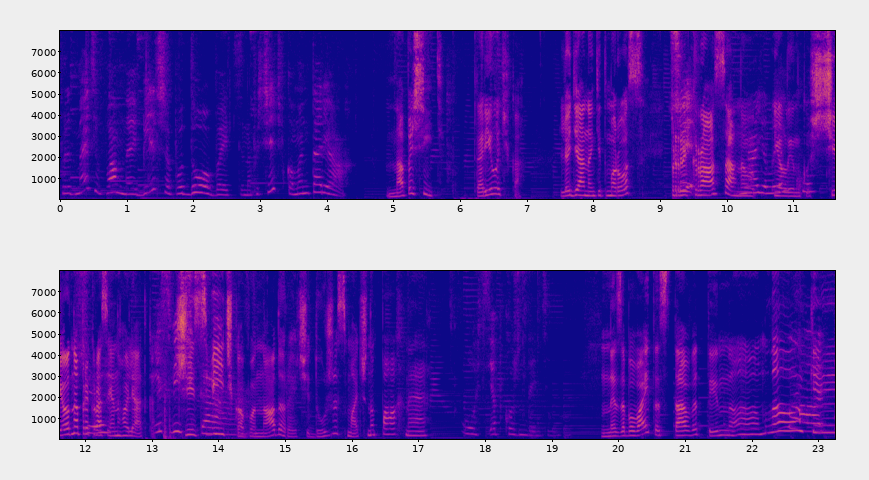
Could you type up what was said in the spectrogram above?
предметів вам найбільше подобається? Напишіть в коментарях. Напишіть тарілочка, льодяна Дід Мороз, прикраса на, на ялинку, ялинку. Ще одна чи- прикраса янголятка. І свічка. Чи свічка? Вона, до речі, дуже смачно пахне. Ось, я б кожен день могла. Не забувайте ставити нам лайки.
